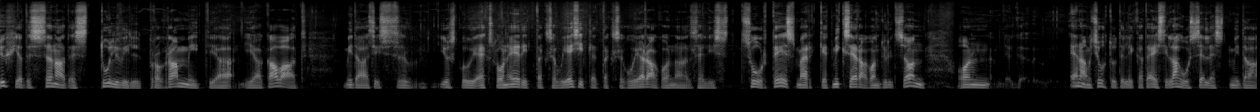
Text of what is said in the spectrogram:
tühjadest sõnadest tulvil programmid ja, ja kavad, mida siis justkui eksponeeritakse või esitletakse kui erakonna sellist suurt eesmärki, et miks erakond üldse on, on enamus juhtudel ikka täiesti lahus sellest, mida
